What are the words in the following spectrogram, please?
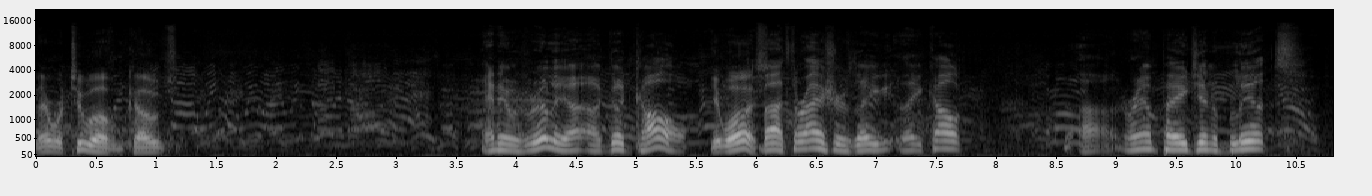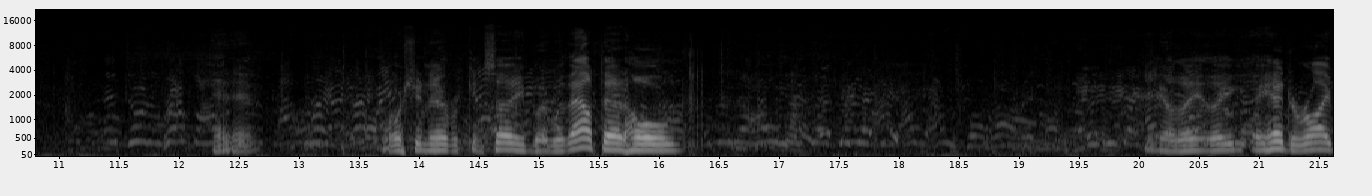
There were two of them, coach. And it was really a, a good call It was. by Thrashers. They they caught uh, Rampage in a blitz, and it, of course you never can say. But without that hold, you know they, they, they had the right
